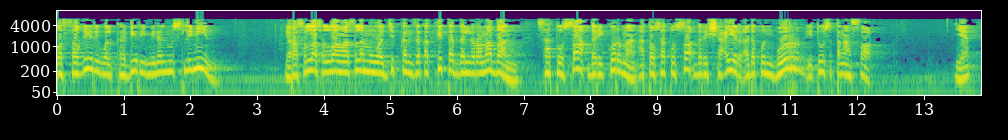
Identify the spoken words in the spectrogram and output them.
was saghiri wal kabiri minal muslimin." Ya Rasulullah SAW mewajibkan zakat dari Ramadan. Satu sok dari kurma atau satu sok dari syair. Adapun bur itu setengah sok. Ya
